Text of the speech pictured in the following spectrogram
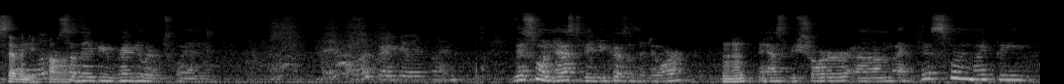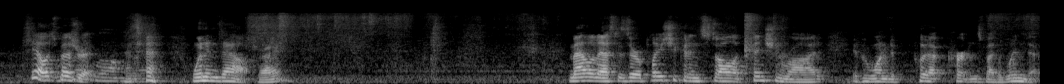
75. So they'd be regular twin. They don't look regular twin. This one has to be because of the door. hmm It has to be shorter. Um, this one might be, Yeah, let's measure it. When in doubt, right? Madeline asks, is there a place you could install a tension rod if we wanted to put up curtains by the window?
